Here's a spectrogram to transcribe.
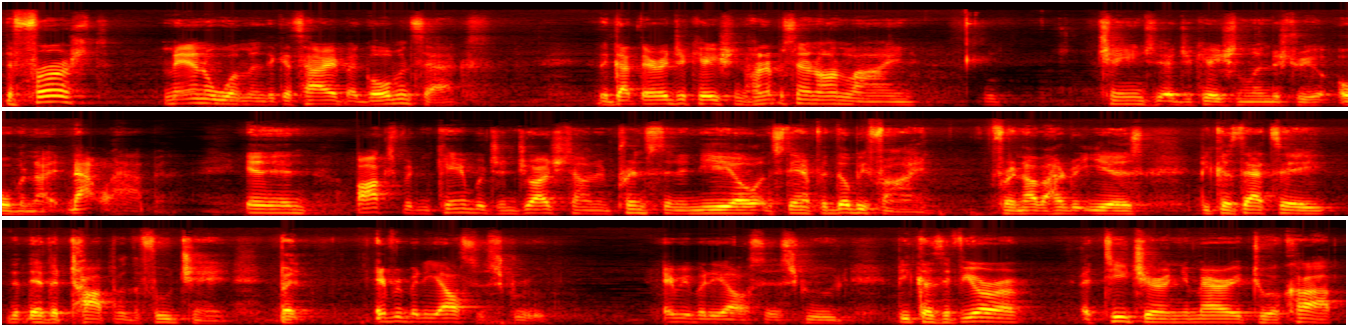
the first man or woman that gets hired by Goldman Sachs that got their education 100% online, will change the educational industry overnight. That will happen. In Oxford and Cambridge and Georgetown and Princeton and Yale and Stanford, they'll be fine for another 100 years because that's a they're the top of the food chain. But everybody else is screwed. Everybody else is screwed because if you're a, a teacher and you're married to a cop,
